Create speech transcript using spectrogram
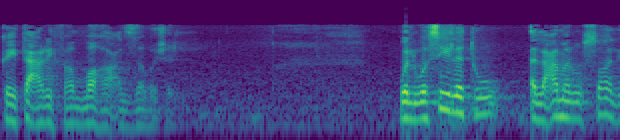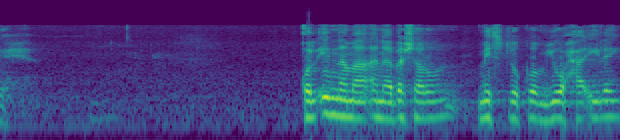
كي تعرف الله عز وجل. والوسيلة العمل الصالح. قل إنما أنا بشر مثلكم يوحى إلي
